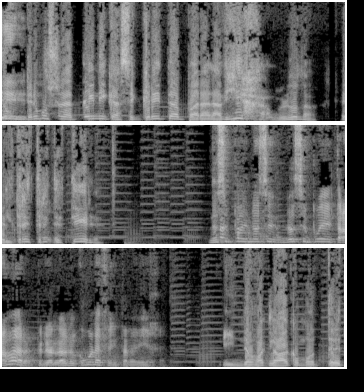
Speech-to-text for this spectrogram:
No, tenemos una técnica secreta para la vieja, boludo. El 3 tristes tigres. No se puede, no se, no se puede trabar, pero la- ¿cómo le afecta a la vieja? Y nos va a clavar como tres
